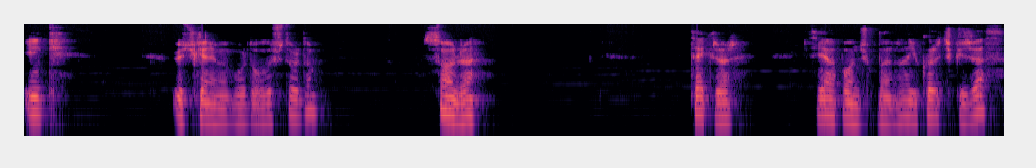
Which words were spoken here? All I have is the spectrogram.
ilk üçgenimi burada oluşturdum. Sonra tekrar siyah boncuklarla yukarı çıkacağız.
